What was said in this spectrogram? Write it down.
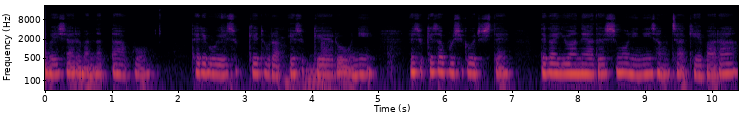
메시아를 만났다 하고 데리고 예수께 돌아 예수께로 오니 예수께서 보시고 이르시되 내가 요한의 아들 시몬이니 장차 게바라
